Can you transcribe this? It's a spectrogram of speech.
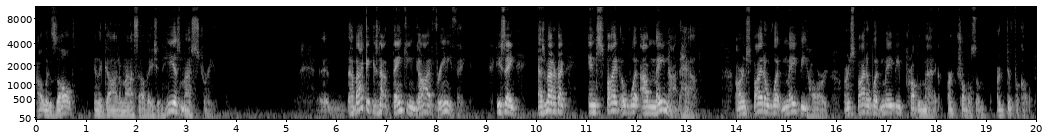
I will exalt in the God of my salvation. He is my strength. Uh, Habakkuk is not thanking God for anything. He's saying, as a matter of fact, in spite of what I may not have, or in spite of what may be hard, or in spite of what may be problematic, or troublesome, or difficult,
